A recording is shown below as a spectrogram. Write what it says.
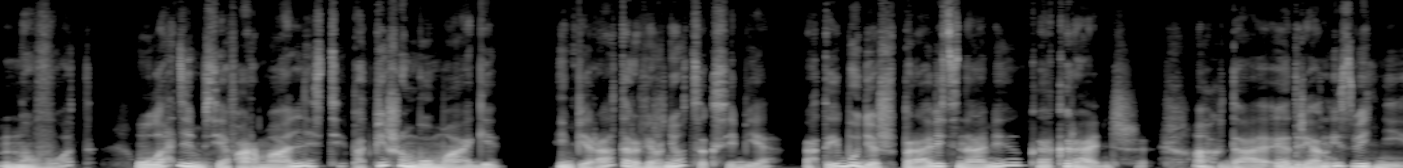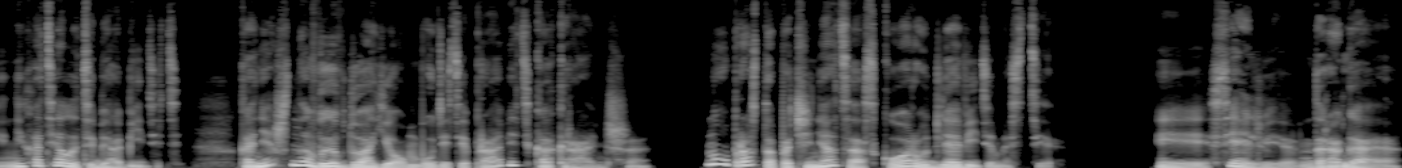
«Ну вот, уладим все формальности, подпишем бумаги. Император вернется к себе, а ты будешь править нами, как раньше. Ах да, Эдриан, извини, не хотела тебя обидеть. Конечно, вы вдвоем будете править, как раньше. Ну, просто подчиняться Аскору для видимости. И, Сельви, дорогая,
